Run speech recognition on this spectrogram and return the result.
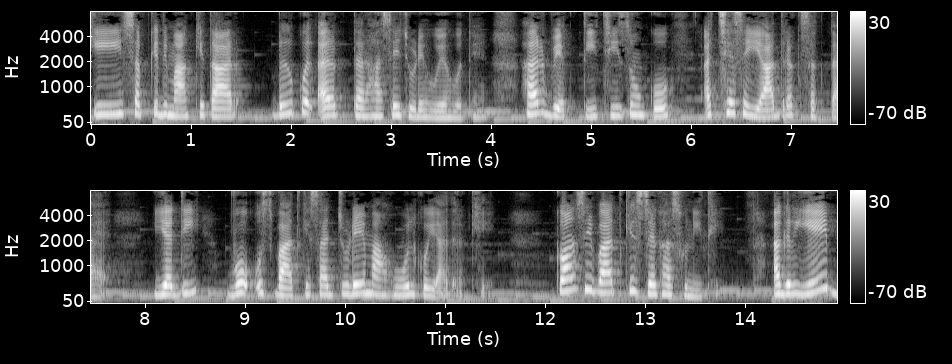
कि सबके दिमाग के तार बिल्कुल अलग तरह से जुड़े हुए होते हैं। हर व्यक्ति चीज़ों को अच्छे से याद रख सकता है। यदि वो उस बात के साथ जुड़े, माहौल को याद रखे। कौन सी बात किस जगह सुनी थी? अगर ये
